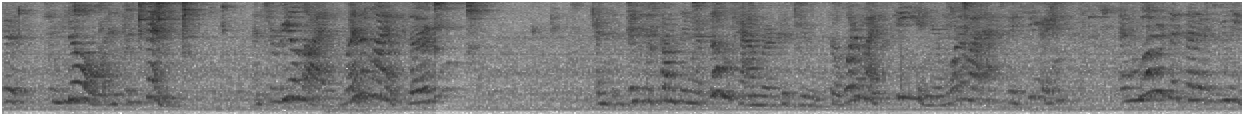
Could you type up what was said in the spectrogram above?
to, to know and to sense and to realize when am I observing? And this is something a film camera could do. So what am I seeing and what am I actually hearing? And what is it that it's really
